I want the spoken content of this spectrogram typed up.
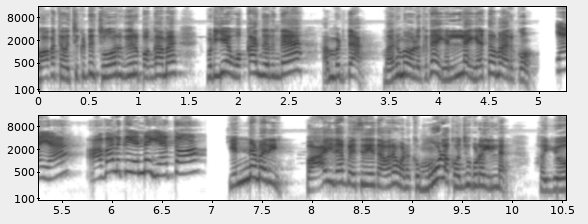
கோபத்தை வச்சுக்கிட்டு சோறு கீறு பொங்காம இப்படியே உட்காந்து இருந்த அம்பிட்டுதான் மருமவளுக்கு தான் எல்லாம் ஏத்தமா இருக்கும். அவளுக்கு என்ன ஏத்தம்? என்ன மாதிரி வாய் தான் பேசுறே தவிர உனக்கு மூளை கொஞ்சம் கூட இல்ல. ஐயோ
